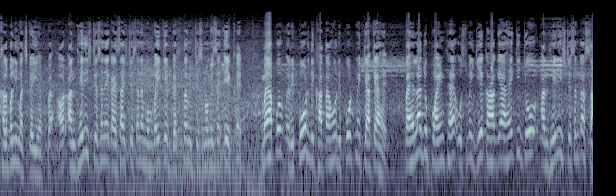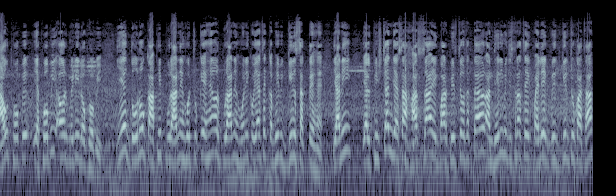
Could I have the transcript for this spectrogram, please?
खलबली मच गई है। और अंधेरी स्टेशन एक ऐसा स्टेशन है, मुंबई के व्यस्तम स्टेशनों में से एक है। मैं आपको रिपोर्ट दिखाता हूँ, रिपोर्ट में क्या क्या है। पहला जो पॉइंट है, उसमें यह कहा गया है कि जो अंधेरी स्टेशन का साउथ एफओबी और मिडिल ओफोबी ये दोनों काफ़ी पुराने हो चुके हैं और पुराने होने की वजह से कभी भी गिर सकते हैं। यानी एल्फिस्टन जैसा हादसा एक बार फिर से हो सकता है और अंधेरी में जिस तरह से एक पहले एक ब्रिज गिर चुका था,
